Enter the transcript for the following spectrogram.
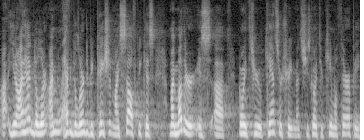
uh, you know, I'm having, to learn, I'm having to learn to be patient myself because my mother is uh, going through cancer treatment. She's going through chemotherapy.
